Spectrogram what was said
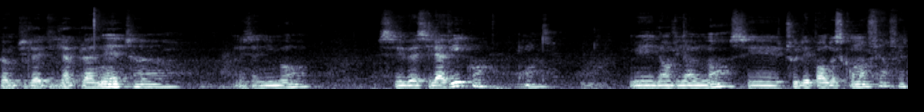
Comme tu l'as dit, la planète, euh, les animaux, c'est ben, c'est la vie quoi. Ouais. Mais l'environnement, c'est tout dépend de ce qu'on en fait en fait.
